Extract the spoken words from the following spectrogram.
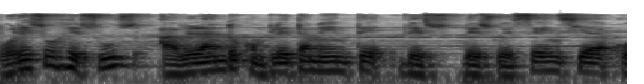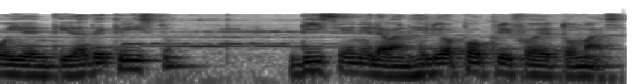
Por eso Jesús, hablando completamente de su, de su, esencia o identidad de Cristo, dice en el Evangelio apócrifo de Tomás,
